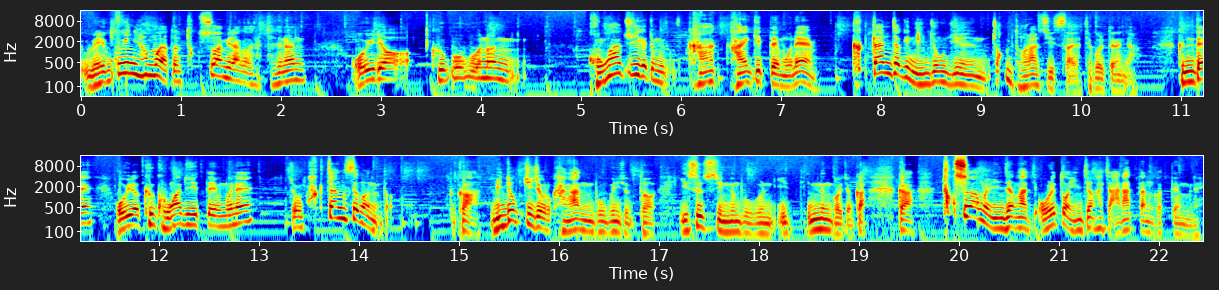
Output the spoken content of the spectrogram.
외국인 혐오의 어떤 특수함이라고 자체는 오히려 그 부분은 공화주의가 좀 강, 강했기 때문에 극단적인 인종주의는 조금 덜 할 수 있어요. 제볼 때는요. 근데 오히려 그 공화주의 때문에 좀 확장성은 더, 그러니까 민족주의적으로 강한 부분이 좀 더 있을 수 있는 부분이 있- 있는 거죠. 그러니까, 그러니까 특수함을 인정하지 오랫동안 인정하지 않았다는 것 때문에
